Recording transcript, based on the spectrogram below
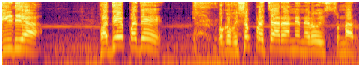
మీడియా పదే పదే ఒక విష ప్రచారాన్ని నిర్వహిస్తున్నారు.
